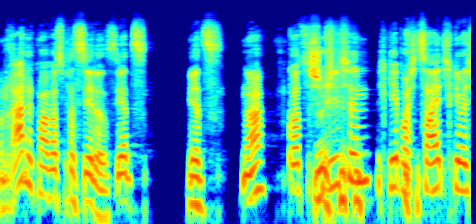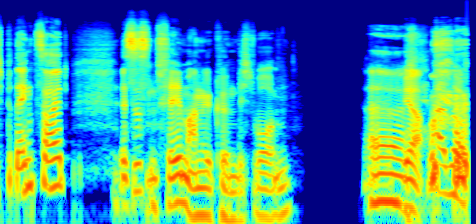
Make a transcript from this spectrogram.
Und ratet mal, was passiert ist. Jetzt, jetzt, ne? Kurzes Spielchen. Ich gebe euch Zeit, ich gebe euch Bedenkzeit. Es ist ein Film angekündigt worden. Äh, ja. Also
